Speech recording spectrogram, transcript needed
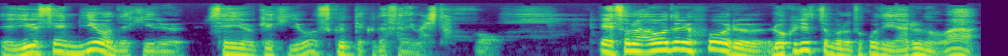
えー優先利用できる専用劇場を作ってくださいました。ほえーその青鳥ホール60坪のところでやるのは、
